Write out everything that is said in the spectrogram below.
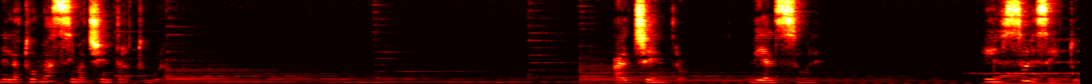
nella tua massima centratura. Al centro vi è il sole e il sole sei tu,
